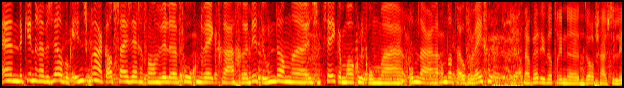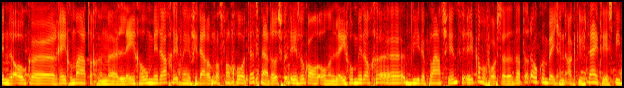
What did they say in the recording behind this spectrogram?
En de kinderen hebben zelf ook inspraak. Als zij zeggen van we willen volgende week graag eh, dit doen. Dan eh, is het zeker mogelijk om, om, daar, om dat te overwegen. Nou weet ik dat er in het dorpshuis de Linde ook regelmatig een Lego-middag. Ik weet niet of je daar ook wat van gehoord hebt. Nou, er is, is ook al, al een Lego-middag die er plaatsvindt. Ik kan me voorstellen dat dat ook een beetje een activiteit is die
